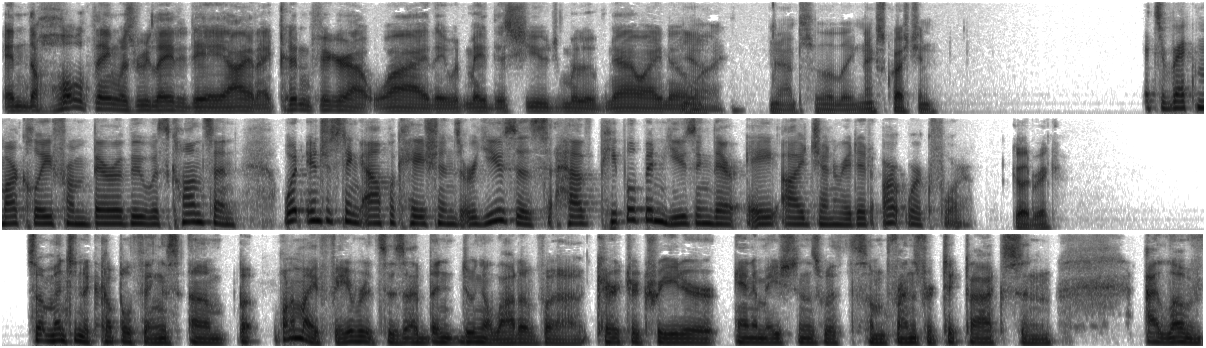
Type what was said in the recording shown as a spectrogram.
and the whole thing was related to AI, and I couldn't figure out why they would made this huge move. Now I know Yeah. why. Absolutely. Next question. It's Rick Markley from Baraboo, Wisconsin. What interesting applications or uses have people been using their AI generated artwork for? Good, Rick. So I mentioned a couple of things, um, but one of my favorites is I've been doing a lot of uh, character creator animations with some friends for TikToks, and I love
